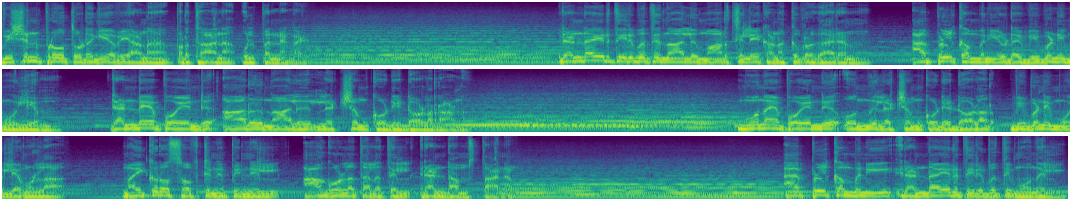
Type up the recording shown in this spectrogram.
vision pro തുടങ്ങിയവയാണ് പ്രധാന ഉൽപ്പന്നങ്ങൾ. രണ്ടായിരത്തി ഇരുപത്തിനാല് മാർച്ചിലെ കണക്ക് പ്രകാരം ആപ്പിൾ കമ്പനിയുടെ വിപണി മൂല്യം രണ്ട് പോയിന്റ് ആറ് നാല് ലക്ഷം കോടി ഡോളറാണ്. മൂന്ന് പോയിന്റ് ഒന്ന് ലക്ഷം കോടി ഡോളർ വിപണി മൂല്യമുള്ള മൈക്രോസോഫ്റ്റിന് പിന്നിൽ ആഗോളതലത്തിൽ രണ്ടാം സ്ഥാനം. ആപ്പിൾ കമ്പനി രണ്ടായിരത്തി ഇരുപത്തി മൂന്നിൽ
